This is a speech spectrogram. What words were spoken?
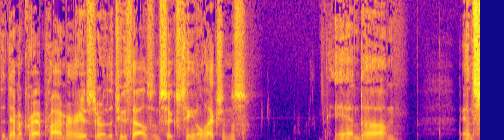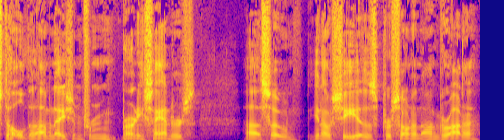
the Democrat primaries during the 2016 elections and um, and stole the nomination from Bernie Sanders. Uh, so you know she is persona non grata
